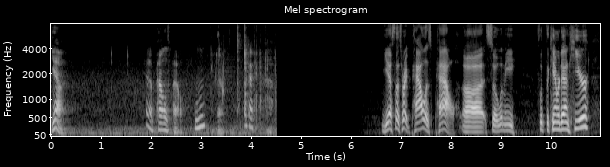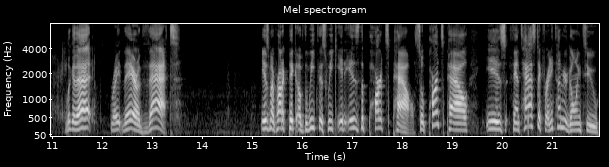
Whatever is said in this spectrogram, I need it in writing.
Yeah, yeah, pal is pal. Mm-hmm. Yeah. Okay. Yes, that's right. Pal is pal. Uh, so let me flip the camera down here. Look at that right there. That is my product pick of the week this week. It is the Parts Pal. So Parts Pal is fantastic for anytime you're going to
